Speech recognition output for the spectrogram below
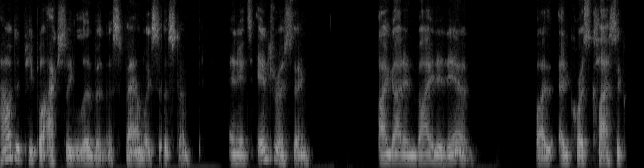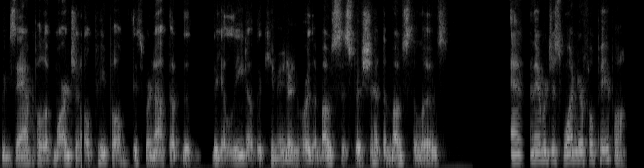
how did people actually live in this family system and it's interesting i got invited in by and of course classic example of marginal people these were not the, the, the elite of the community were the most suspicious had the most to lose And they were just wonderful people.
